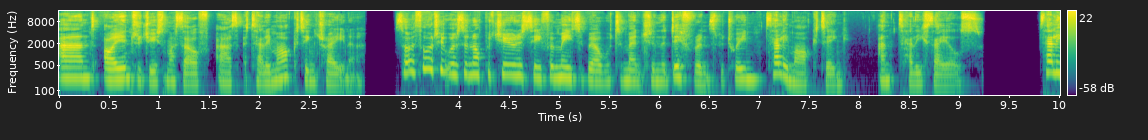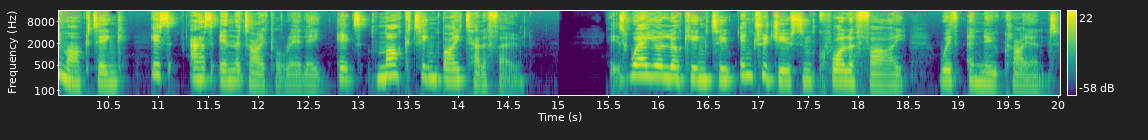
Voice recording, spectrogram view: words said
And I introduce myself as a telemarketing trainer. So I thought it was an opportunity for me to be able to mention the difference between telemarketing and telesales. Telemarketing is as in the title, really. It's marketing by telephone. It's where you're looking to introduce and qualify with a new client.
